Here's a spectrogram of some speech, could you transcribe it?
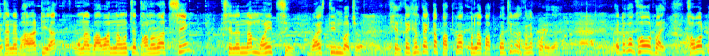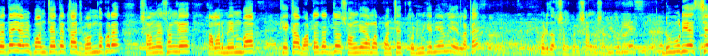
এখানে ভাড়াটিয়া। ওনার বাবার নাম হচ্ছে ধনরাজ সিং, ছেলের নাম মহিত সিং, বয়স তিন বছর। খেলতে খেলতে একটা পাতকুয়া, খোলা পাতকুয়া ছিল এখানে পড়ে যায়। এটুকু খবর পাই। খবর পেতেই আমি পঞ্চায়েতের কাজ বন্ধ করে সঙ্গে সঙ্গে আমার মেম্বার কেকা ভট্টাচার্য, সঙ্গে আমার পঞ্চায়েত কর্মীকে নিয়ে আমি এলাকায় পরিদর্শন করি সঙ্গে সঙ্গে। ডুবুরি এসছে?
